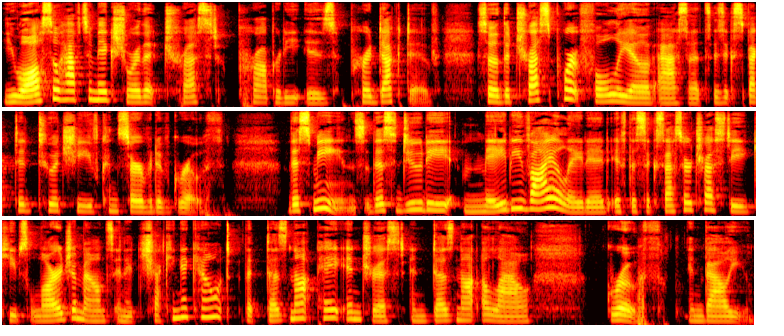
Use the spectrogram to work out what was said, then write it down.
You also have to make sure that trust property is productive. So, the trust portfolio of assets is expected to achieve conservative growth. This means this duty may be violated if the successor trustee keeps large amounts in a checking account that does not pay interest and does not allow growth in value.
